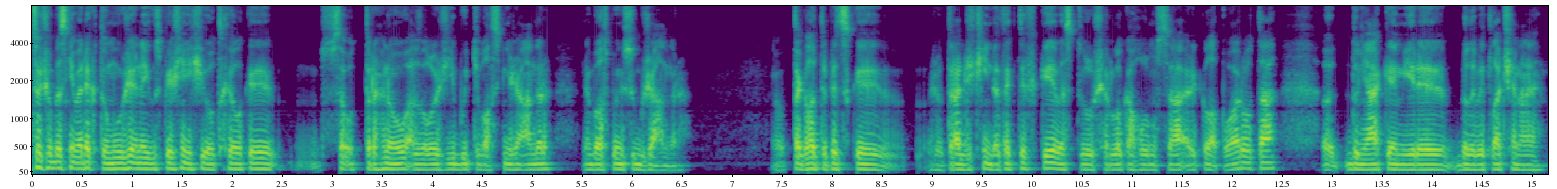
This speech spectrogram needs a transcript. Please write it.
což obecně vede k tomu, že nejúspěšnější odchylky se odtrhnou a založí buď vlastní žánr, nebo aspoň subžánr. Takhle typicky že, tradiční detektivky ve stylu Sherlocka Holmesa a Erkla Poirota eh, do nějaké míry byly vytlačené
